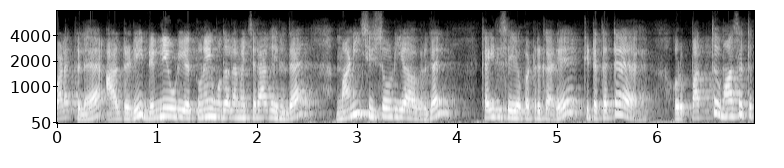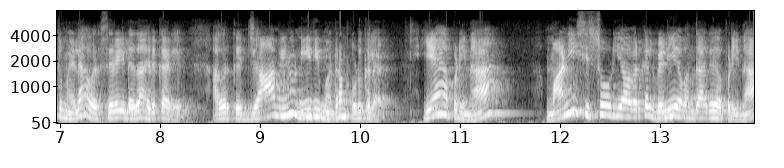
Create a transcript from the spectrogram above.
வழக்கில் ஆல்ரெடி டெல்லியுடைய துணை முதலமைச்சராக இருந்த மணி சிசோடியா அவர்கள் கைது செய்யப்பட்டிருக்காரு. கிட்டத்தட்ட ஒரு பத்து மாதத்துக்கு மேலே அவர் சிறையில் தான் இருக்கார். அவருக்கு ஜாமீனும் நீதிமன்றம் கொடுக்கல. ஏன் அப்படின்னா மணி சிசோடியா அவர்கள் வெளியே வந்தார் அப்படின்னா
